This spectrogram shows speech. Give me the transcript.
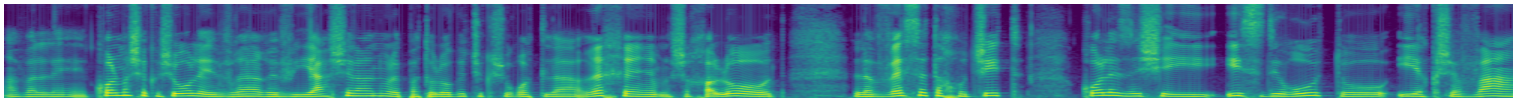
אבל אה, כל מה שקשור לאיברי הרבייה שלנו, לפתולוגיות שקשורות לרחם, לשחלות, לווסת החודשית, כל איזושהי אי סדירות או אי הקשבה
